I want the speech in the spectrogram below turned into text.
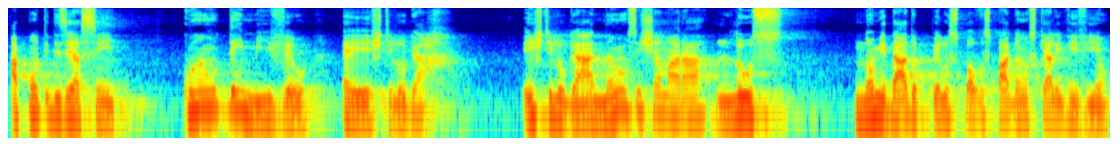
a ponto de dizer assim: quão temível é este lugar. Este lugar não se chamará Luz, nome dado pelos povos pagãos que ali viviam.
